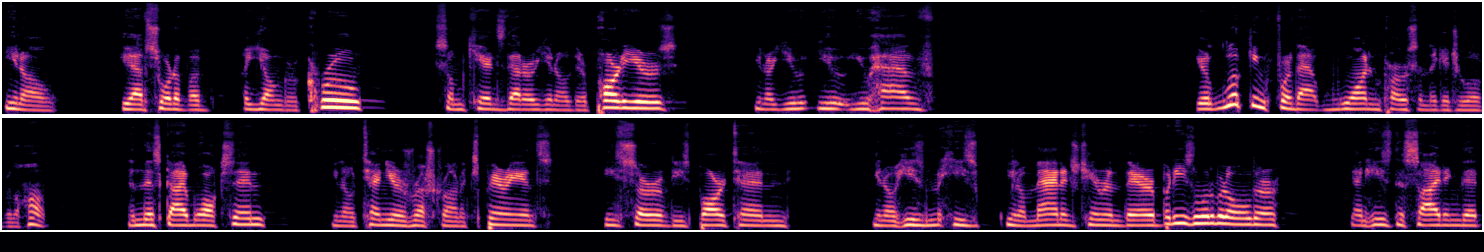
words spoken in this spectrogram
you know, you have sort of a, a younger crew, some kids that are, you know, they're partiers. You know, you you you have you're looking for that one person to get you over the hump. And this guy walks in, you know, 10 years restaurant experience. He's served, he's bartend, you know, he's he's you know managed here and there, but he's a little bit older and he's deciding that,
